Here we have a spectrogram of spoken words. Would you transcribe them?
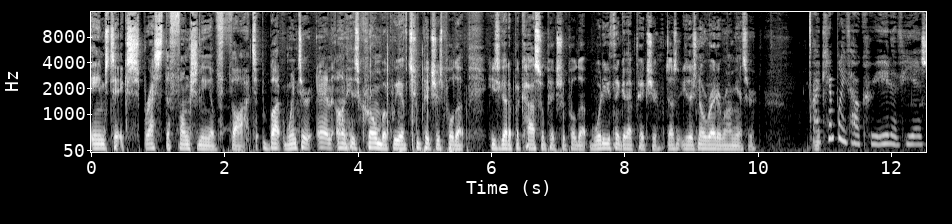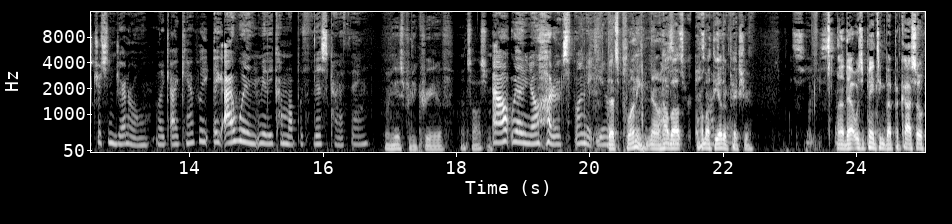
aims to express the functioning of thought. But Winter, and on his Chromebook, we have two pictures pulled up. He's got a Picasso picture pulled up. What do you think of that picture? Doesn't there's no right or wrong answer. I can't believe how creative he is, just in general. Like, I can't believe. Like, I wouldn't really come up with this kind of thing. Well, he is pretty creative. That's awesome. I don't really know how to explain it, you know? That's plenty. Now, how about how about the other picture? Uh, that was a painting by Picasso.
